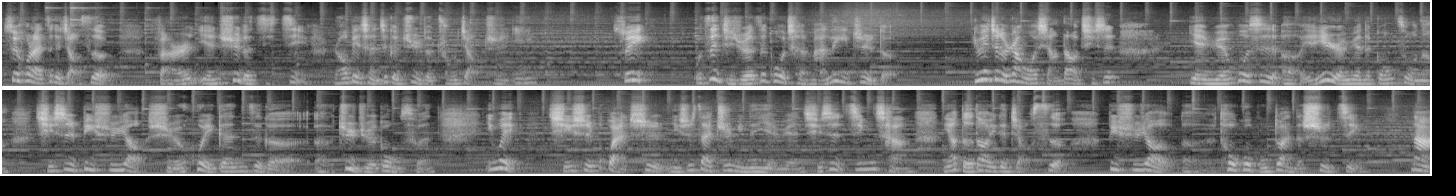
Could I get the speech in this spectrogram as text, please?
所以后来这个角色反而延续了几季，然后变成这个剧的主角之一。所以我自己觉得这过程蛮励志的，因为这个让我想到，其实演员或是呃演艺人员的工作呢，其实必须要学会跟这个呃拒绝共存，因为其实不管是你是在知名的演员，其实经常你要得到一个角色，必须要呃透过不断的试镜。那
